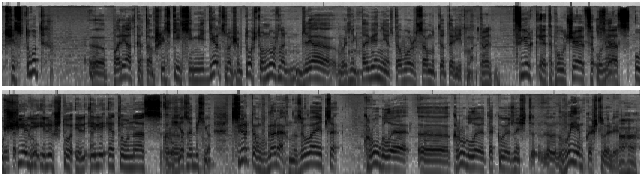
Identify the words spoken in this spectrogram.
частот Э, порядка там 6-7 Гц, в общем, то, что нужно для возникновения того же самого тета-ритма. Цирк, это получается у Цирк, нас ущелье или что? Или, или это у нас... Круг, я объясню. Цирком в горах называется круглая, э, круглая такое, значит, выемка, что ли. Ага.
